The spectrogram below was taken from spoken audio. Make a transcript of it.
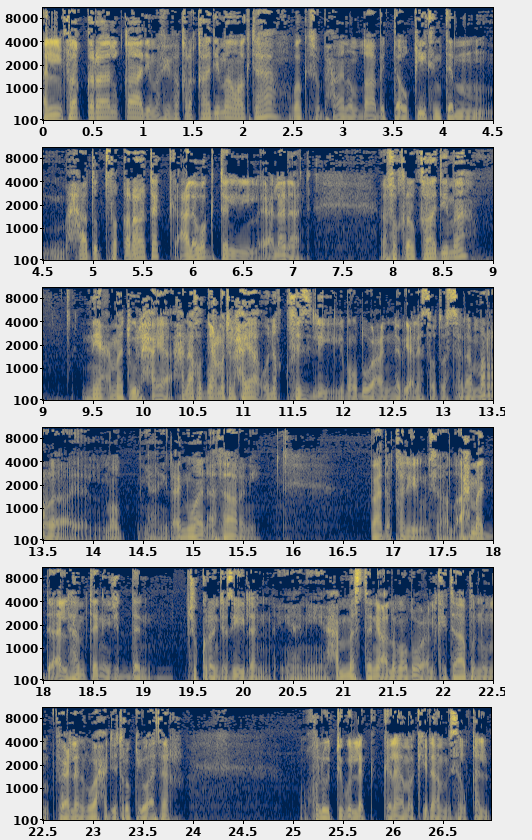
الفقرة القادمة في فقرة قادمة وقتها وقت سبحان الله بالتوقيت انت حاطط فقراتك على وقت الإعلانات. الفقرة القادمة نعمة الحياة. حناخذ نعمة الحياة ونقفز لي لموضوع النبي عليه الصلاة والسلام. مرة يعني العنوان أثارني بعد قليل إن شاء الله. أحمد ألهمتني جدا. شكرا جزيلا. يعني حمستني على موضوع الكتاب انه فعلا الواحد يترك له أثر. وخلود تقول لك كلامك يلامس القلب.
